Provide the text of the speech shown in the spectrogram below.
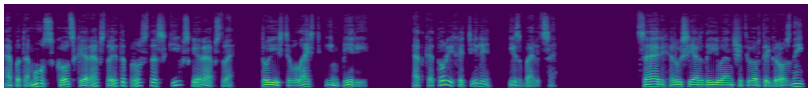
А потому скотское рабство – это просто скифское рабство, то есть власть империи, от которой хотели избавиться. Царь Руси-Орды Иван IV Грозный,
